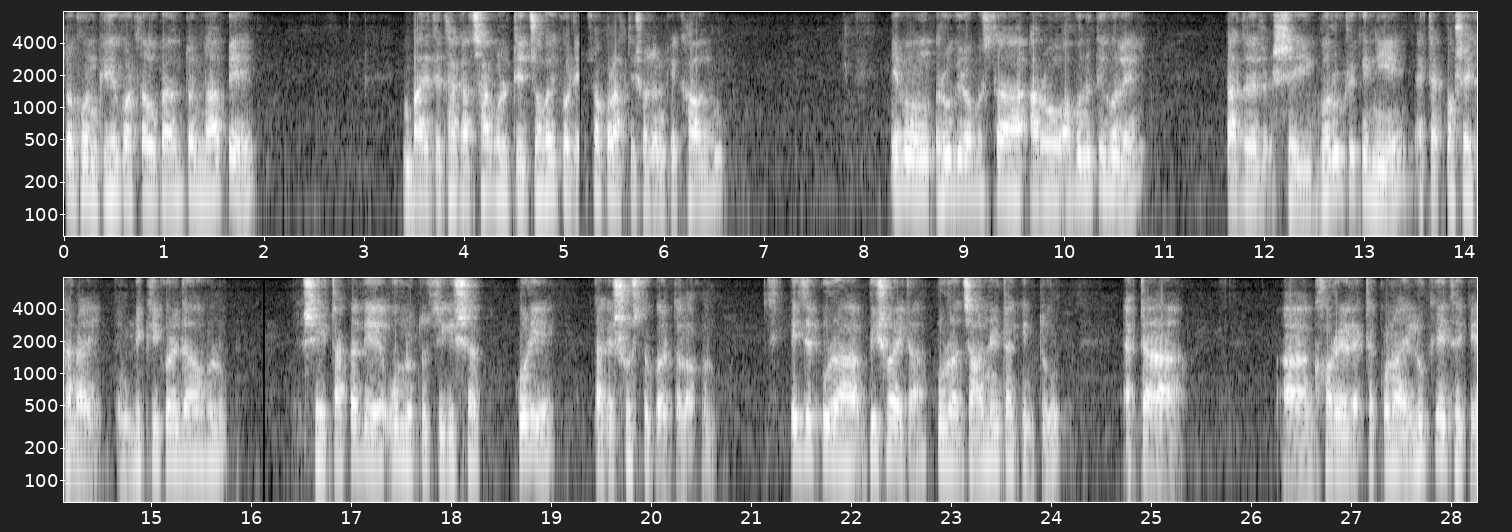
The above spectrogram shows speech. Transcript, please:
তখন গৃহকর্তা উপায়ন্তর না পেয়ে বাড়িতে থাকা ছাগলটি জবাই করে সকল আত্মীয় স্বজনকে খাওয়ালেন। এবং রোগীর অবস্থা আরও অবনতি হলে তাদের সেই গরুটিকে নিয়ে একটা কষাইখানায় বিক্রি করে দেওয়া হলো। সেই টাকা দিয়ে উন্নত চিকিৎসা করিয়ে তাকে সুস্থ করে তোলা হলো। এই যে পুরা বিষয়টা, পুরো জার্নিটা কিন্তু একটা ঘরের একটা কোনায় লুকিয়ে থেকে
